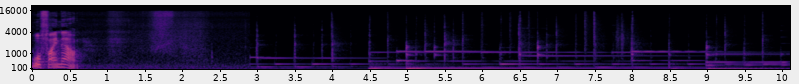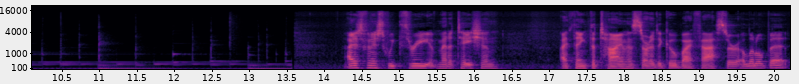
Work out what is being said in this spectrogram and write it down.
We'll find out. I just finished week three of meditation. I think the time has started to go by faster a little bit.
